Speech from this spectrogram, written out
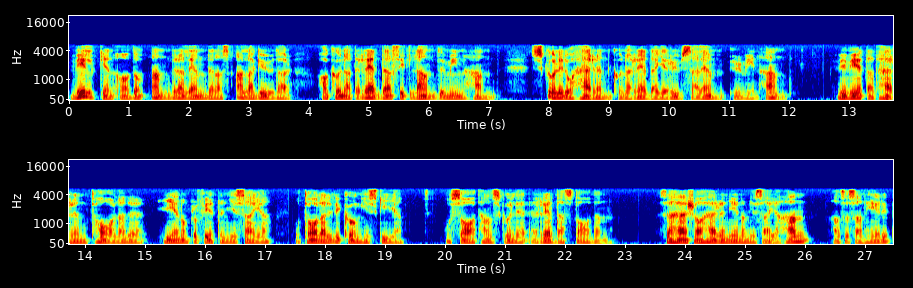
Vilken av de andra ländernas alla gudar har kunnat rädda sitt land ur min hand? Skulle då Herren kunna rädda Jerusalem ur min hand? Vi vet att Herren talade genom profeten Jesaja och talade till kung Hiskia och sa att han skulle rädda staden. Så här sa Herren genom Jesaja, han, alltså Sanherib,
